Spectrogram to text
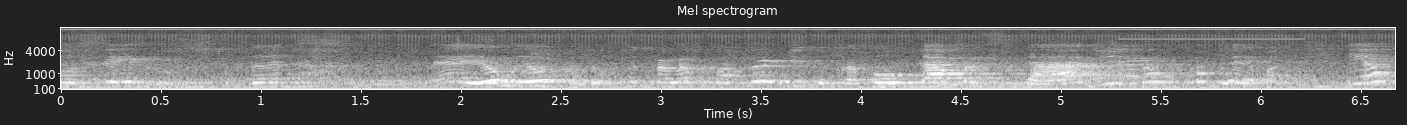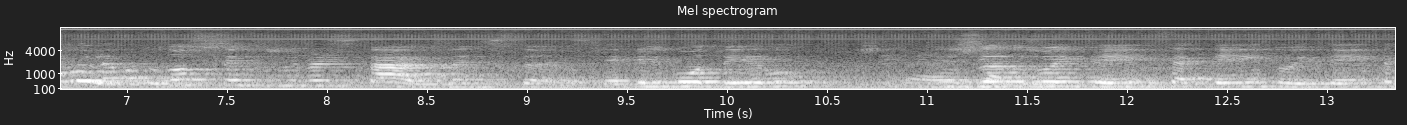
vocês, os estudantes, né? Eu, eu, eu fui para lá ficava perdido, para voltar para a cidade era um problema. E é um problema dos nossos centros universitários, né, distância. É aquele modelo dos anos 80, 70, 80,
